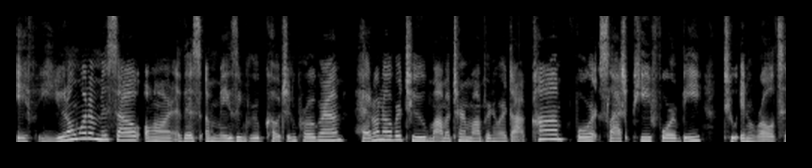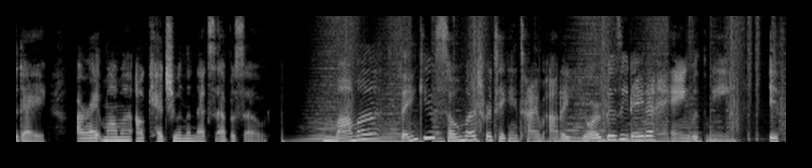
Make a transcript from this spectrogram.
If you don't want to miss out on this amazing group coaching program, head on over to mamaturnedmompreneur.com forward slash P4B to enroll today. All right, Mama, I'll catch you in the next episode. Mama, thank you so much for taking time out of your busy day to hang with me. If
